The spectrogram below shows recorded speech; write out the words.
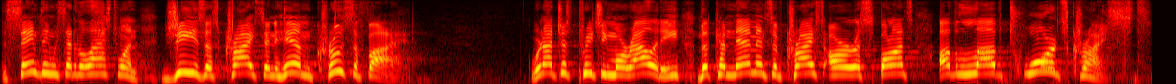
The same thing we said to the last one Jesus Christ and Him crucified. We're not just preaching morality, the commandments of Christ are a response of love towards Christ.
